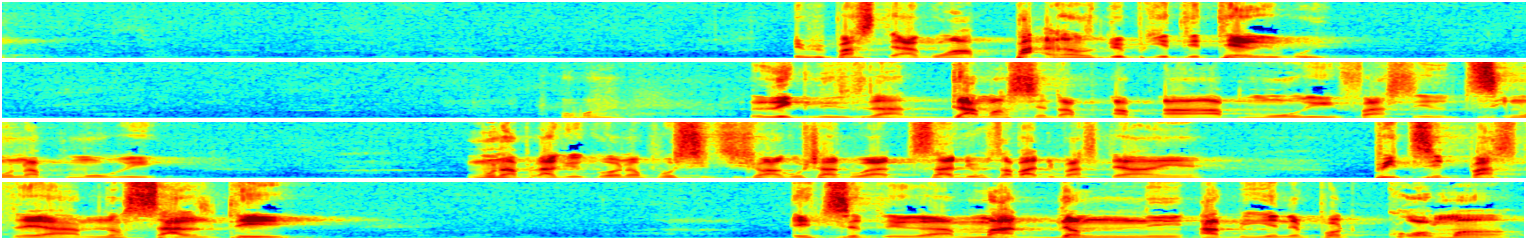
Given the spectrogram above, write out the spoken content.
Et puis, pasteur a une apparence de piété terrible. L'église là, enceinte a, mouru facile. Si mon a mouru, mon a plagué qu'on a prostitution à gauche à droite. Ça ne ça va dire pasteur rien. Petit pasteur, non saleté, etc. Madame ni habillée n'importe comment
